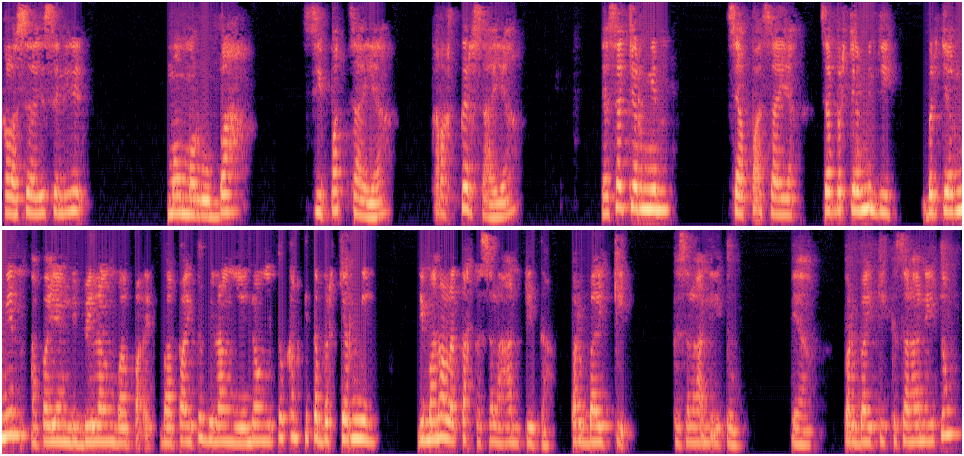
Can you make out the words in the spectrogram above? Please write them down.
kalau saya sendiri mau merubah sifat saya, karakter saya, ya saya cermin siapa saya. Saya bercermin di bercermin apa yang dibilang Bapak Bapak itu bilang Yendong itu kan kita bercermin di mana letak kesalahan kita, perbaiki kesalahan itu. Ya, perbaiki kesalahan itu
